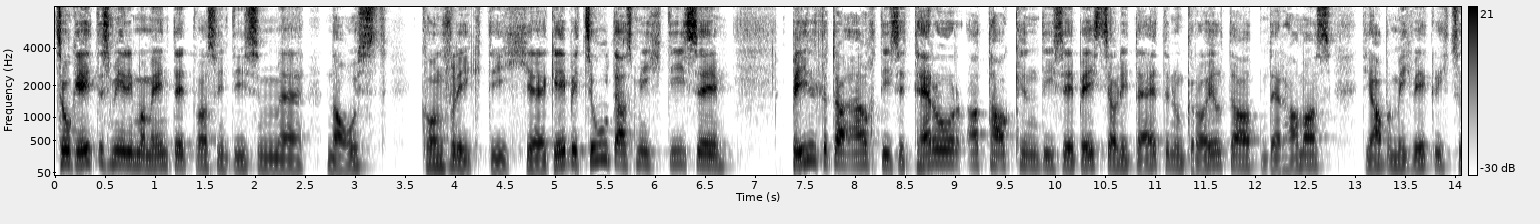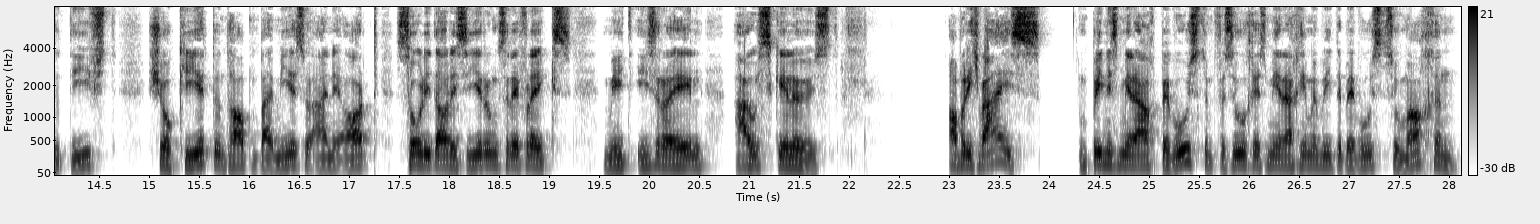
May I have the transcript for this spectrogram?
so geht es mir im Moment etwas in diesem äh, Nahost-Konflikt. Ich äh, gebe zu, dass mich diese Bilder da auch, diese Terrorattacken, diese Bestialitäten und Gräueltaten der Hamas, die haben mich wirklich zutiefst schockiert und haben bei mir so eine Art Solidarisierungsreflex mit Israel ausgelöst. Aber ich weiß und bin es mir auch bewusst und versuche es mir auch immer wieder bewusst zu machen,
